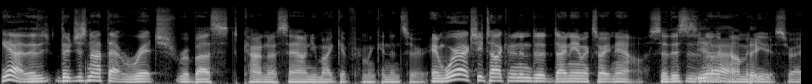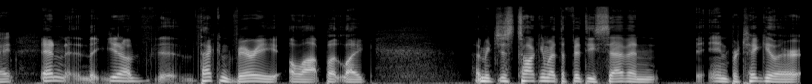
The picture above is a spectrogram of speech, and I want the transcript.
yeah, they're, they're just not that rich, robust kind of sound you might get from a condenser. And we're actually talking into dynamics right now, so this is another common they- use, right? and you know th- that can vary a lot but like i mean just talking about the 57 in particular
